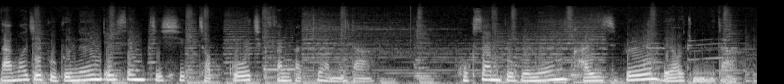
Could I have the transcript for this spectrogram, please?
나머지 부분은 1cm씩 접고 직선받게 합니다. 곡선 부분은 가위집을 내어줍니다.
